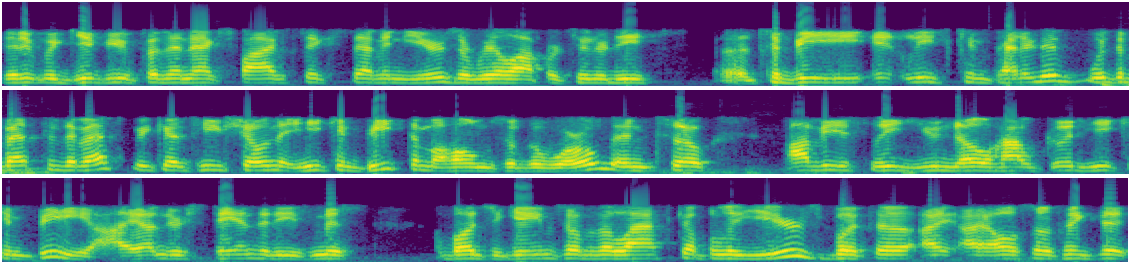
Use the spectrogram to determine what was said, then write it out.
that it would give you for the next five, six, seven years a real opportunity uh, to be at least competitive with the best of the best because he's shown that he can beat the Mahomes of the world, and so obviously you know how good he can be. I understand that he's missed a bunch of games over the last couple of years, but uh, I, I also think that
